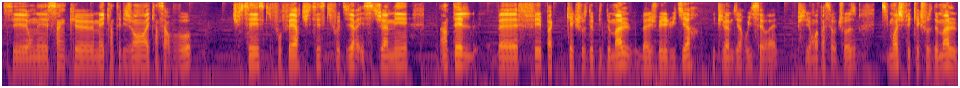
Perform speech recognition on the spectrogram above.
c'est on est cinq euh, mecs intelligents avec un cerveau. Tu sais ce qu'il faut faire, tu sais ce qu'il faut dire, et si jamais un tel ben, fait pas quelque chose de, mal, ben, je vais lui dire, et puis il va me dire oui c'est vrai, puis on va passer à autre chose. Si moi je fais quelque chose de mal,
